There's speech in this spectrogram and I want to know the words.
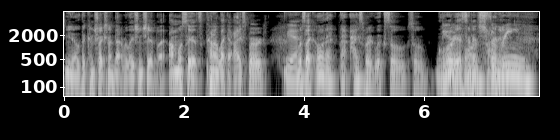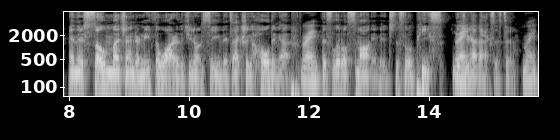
you know, the construction of that relationship. I almost say it's kind of like an iceberg. Yeah. Where it's like, oh, that, that iceberg looks so so glorious Beautiful and it's shining, serene. and there's so much underneath the water that you don't see that's actually holding up Right. this little small image, this little piece that Right. you have access to. Right.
